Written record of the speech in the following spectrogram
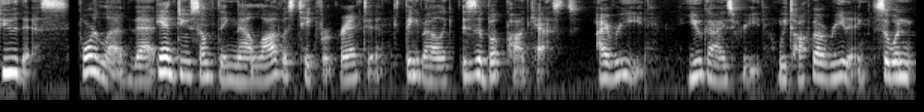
to this for Lev that can't do something that a lot of us take for granted. Think about it, like this is a book podcast. I read. You guys read. We talk about reading. So when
